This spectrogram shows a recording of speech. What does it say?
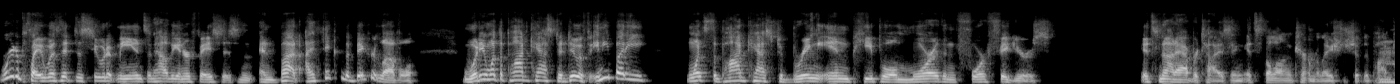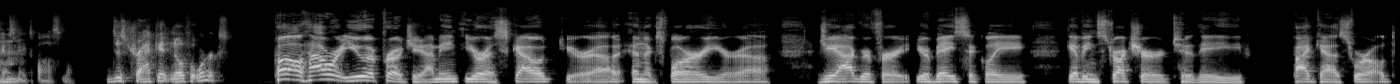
We're going to play with it to see what it means and how the interface is. And, and but I think on the bigger level, what do you want the podcast to do? If anybody wants the podcast to bring in people more than four figures, it's not advertising. It's the long term relationship the podcast mm-hmm. makes possible. Just track it, and know if it works. Paul, how are you approaching? I mean, you're a scout, you're uh, an explorer, you're a geographer. You're basically giving structure to the podcast world.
